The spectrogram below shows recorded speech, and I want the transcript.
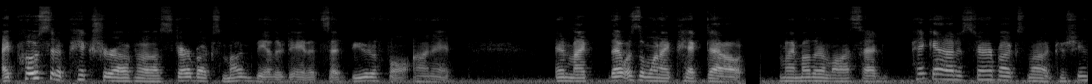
I posted a picture of a Starbucks mug the other day that said beautiful on it. And my that was the one I picked out. My mother-in-law said, pick out a Starbucks mug because she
